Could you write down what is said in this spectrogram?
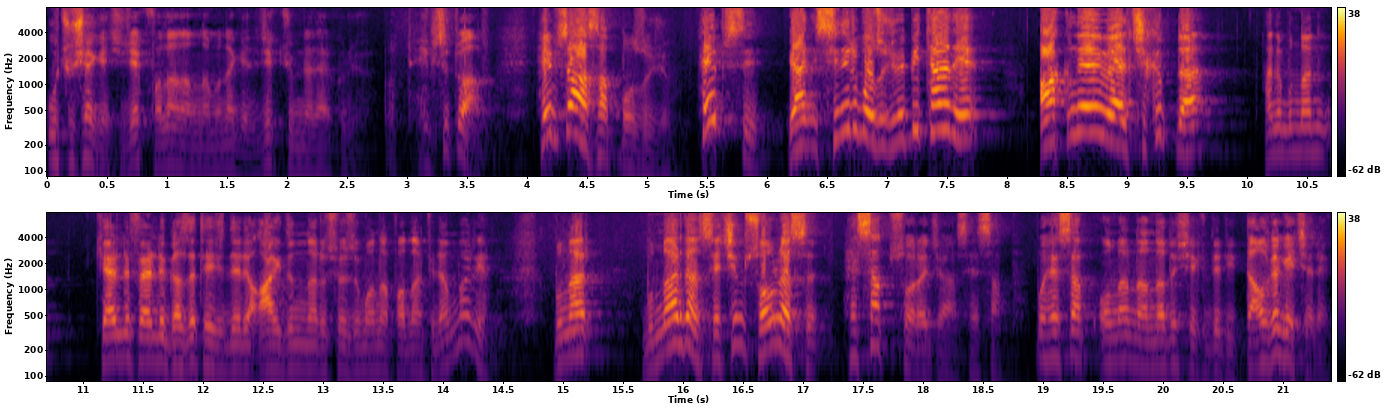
uçuşa geçecek falan anlamına gelecek cümleler kuruyor. Hepsi tuhaf. Hepsi asap bozucu. Hepsi. Yani sinir bozucu ve bir tane aklı evvel çıkıp da hani bunların kerli ferli gazetecileri, aydınları, sözüm ona falan filan var ya. Bunlar bunlardan seçim sonrası hesap soracağız hesap. Bu hesap onların anladığı şekilde değil. Dalga geçerek.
